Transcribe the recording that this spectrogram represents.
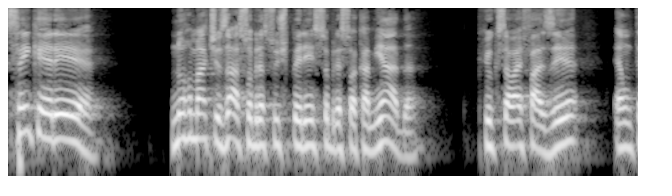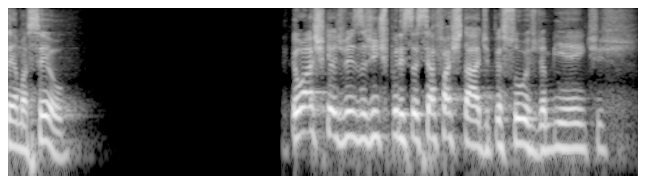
sem querer normatizar sobre a sua experiência, sobre a sua caminhada, porque o que você vai fazer é um tema seu. Eu acho que às vezes a gente precisa se afastar de pessoas, de ambientes,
